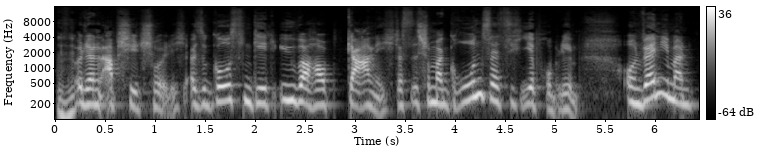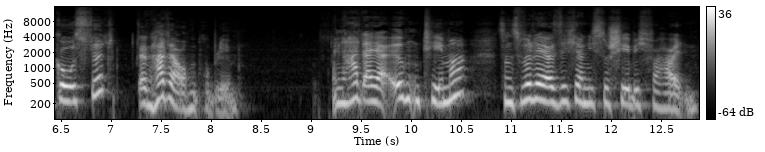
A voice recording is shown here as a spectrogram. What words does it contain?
Mhm. Oder einen Abschied schuldig. Also Ghosten geht überhaupt gar nicht. Das ist schon mal grundsätzlich ihr Problem. Und wenn jemand ghostet, dann hat er auch ein Problem dann hat er ja irgendein Thema, sonst würde er sich ja nicht so schäbig verhalten.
